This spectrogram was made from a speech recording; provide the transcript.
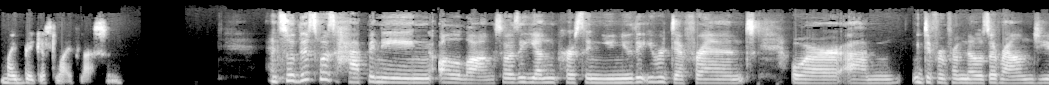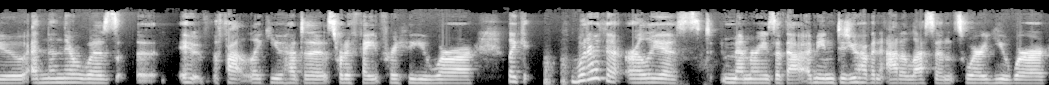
my biggest life lesson. And so this was happening all along. So as a young person, you knew that you were different or um, different from those around you. And then there was, uh, it felt like you had to sort of fight for who you were. Like, what are the earliest memories of that? I mean, did you have an adolescence where you were,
